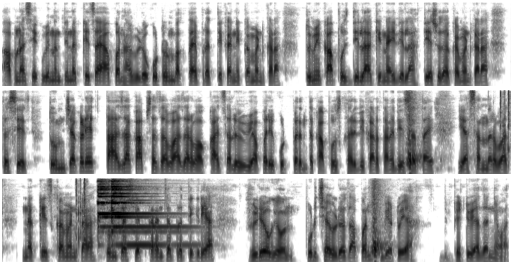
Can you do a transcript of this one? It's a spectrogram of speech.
आपणास एक विनंती नक्कीच आहे. आपण हा व्हिडिओ कुठून बघताय प्रत्येकाने कमेंट करा. तुम्ही कापूस दिला की नाही दिला ते सुद्धा कमेंट करा. तसेच तुमच्याकडे ताजा कापसाचा बाजारभाव काय चालू आहे? व्यापारी कुठपर्यंत कापूस खरेदी करताना दिसत आहे? या संदर्भात नक्कीच कमेंट करा. तुमच्या शेतकऱ्यांच्या प्रतिक्रिया व्हिडिओ घेऊन पुढच्या व्हिडिओत आपण भेटूया. भेटूया. धन्यवाद.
